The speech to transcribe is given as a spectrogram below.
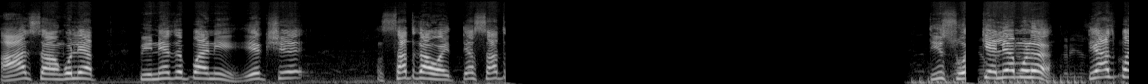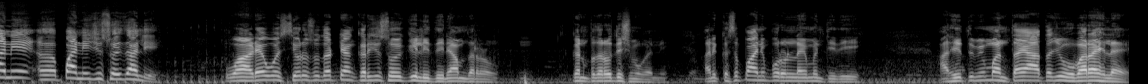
आज सांगोल्यात पिण्याचं पाणी एकशे सात गाव आहेत. त्या सात ती सोय केल्यामुळं ती आज पाणी अं, पाण्याची सोय झाली. वाड्या वस्तीवर सुद्धा टँकरची सोय केली त्यांनी आमदारराव गणपतराव देशमुखांनी. आणि कसं पाणी पुरवलं नाही म्हणते ती. आणि हे तुम्ही म्हणताय आता जे उभा राहिला आहे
